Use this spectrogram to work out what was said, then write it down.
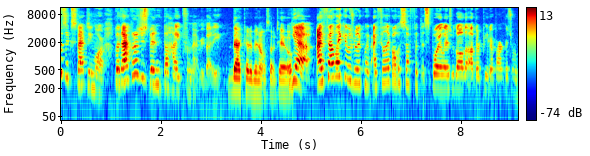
was expecting more but that could have just been the hype from everybody That could have been also too. Yeah, I felt like it was really quick. I feel like all the stuff with the spoilers with all the other Peter Parkers were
